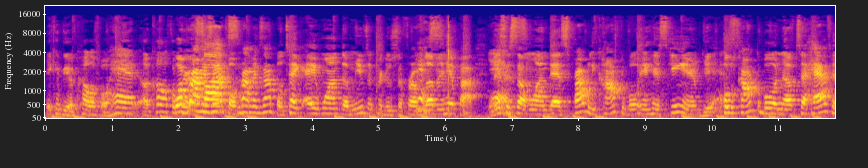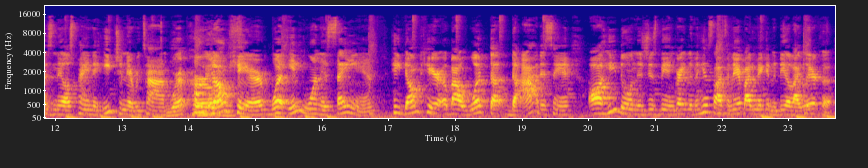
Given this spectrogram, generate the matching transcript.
it can be a colorful hat, a colorful Well, prime example, prime example. Take A1, the music producer from Yes. Love and Hip Hop. Yes. This is someone that's probably comfortable in his skin, Yes. who's comfortable enough to have his nails painted each and every time. Who don't care what anyone is saying. He don't care about what the the odd is saying. All he doing is just being great, living his life, and everybody making the deal like Lyrica.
